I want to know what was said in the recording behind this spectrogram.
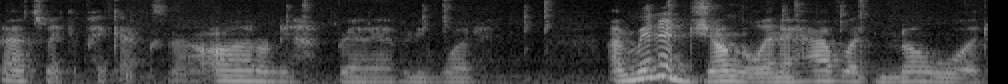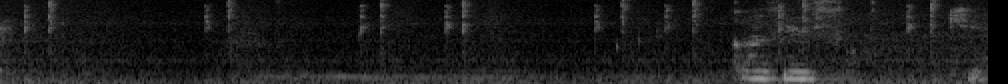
Let's make a pickaxe now. Oh, I don't really have any wood. I'm in a jungle and I have like no wood. Cause you're scared.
